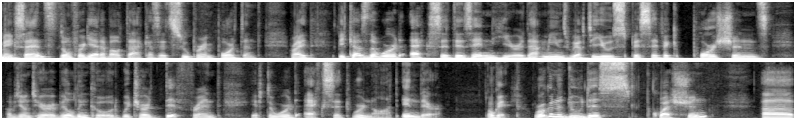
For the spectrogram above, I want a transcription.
Make sense? Don't forget about that because it's super important, right? Because the word exit is in here, that means we have to use specific portions of the Ontario Building Code, which are different if the word exit were not in there. Okay, we're going to do this question uh,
